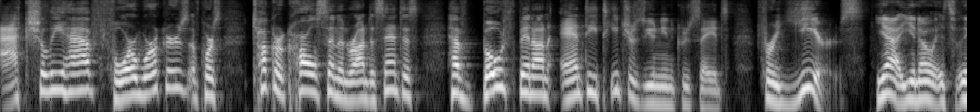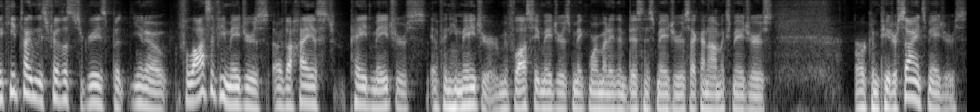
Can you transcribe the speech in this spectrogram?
actually have for workers. Of course, Tucker Carlson and Ron DeSantis have both been on anti teachers union crusades for years. Yeah, you know, it's they keep talking these frivolous degrees, but you know, philosophy majors are the highest paid majors of any major. I mean, philosophy majors make more money than business majors, economics majors, or computer science majors.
